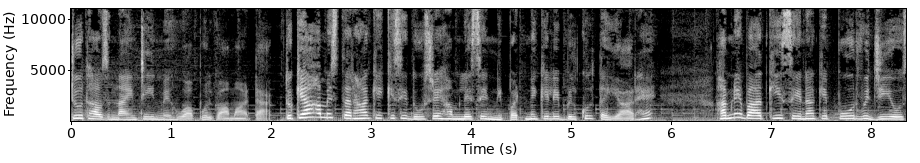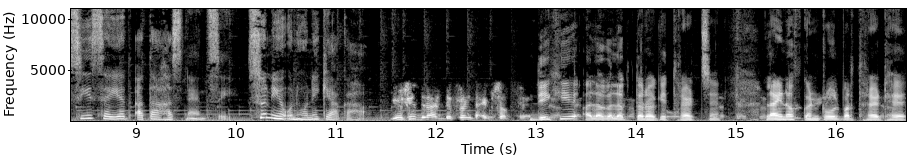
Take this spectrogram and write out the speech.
2019 में हुआ पुलवामा अटैक। तो क्या हम इस तरह के किसी दूसरे हमले से निपटने के लिए बिल्कुल तैयार हैं? हमने बात की सेना के पूर्व जीओसी सैयद अता हसनैन से। सुनिए उन्होंने क्या कहा। देखिए अलग अलग तरह के थ्रेट्स हैं। लाइन ऑफ़ कंट्रोल पर थ्रेट है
